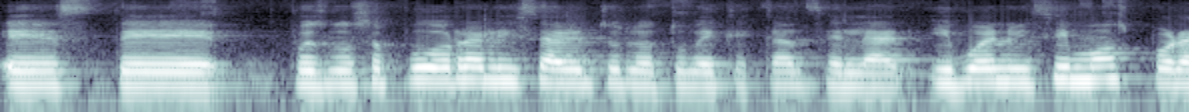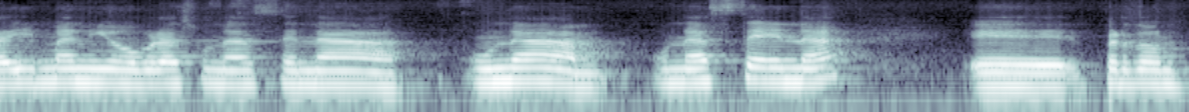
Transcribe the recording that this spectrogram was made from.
este, pues no se pudo realizar, entonces lo tuve que cancelar. Y bueno, hicimos por ahí maniobras, una cena, una, una cena, eh, perdón,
